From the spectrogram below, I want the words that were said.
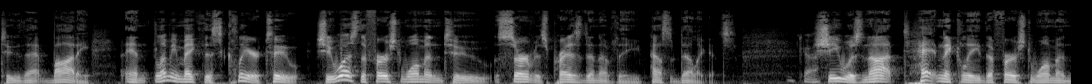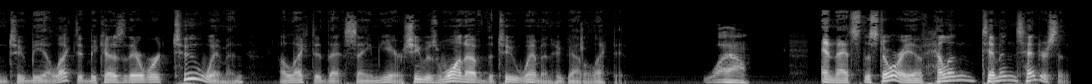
to that body. And let me make this clear too. She was the first woman to serve as president of the House of Delegates. Okay. She was not technically the first woman to be elected because there were two women elected that same year. She was one of the two women who got elected. Wow. And that's the story of Helen Timmons Henderson,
